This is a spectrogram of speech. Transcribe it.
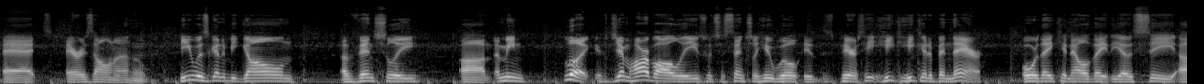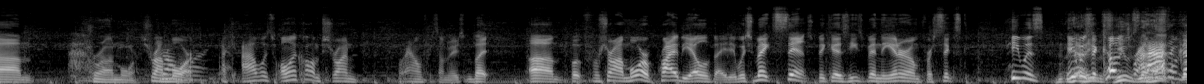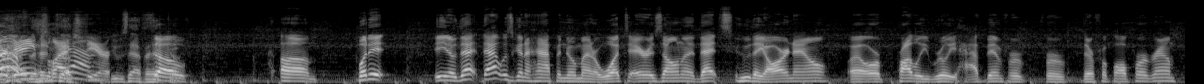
at Arizona. He was going to be gone eventually. Um, I mean, look, if Jim Harbaugh leaves, which essentially he will, it appears he he, he could have been there, or they can elevate the OC. Um, Sherrone Moore. Sherrone Sherrone Moore. Moore, I, I was I want to call him Sharon Brown for some reason, but um, but for Sherrone Moore, probably be elevated, which makes sense because he's been the interim for six. He was he Yeah, was he the was- coach he was for the half of their games coach. last Yeah. year. He was half a head so, um, but it you know that that was going to happen no matter what to Arizona. That's who they are now, uh, or probably really have been for for their football program.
